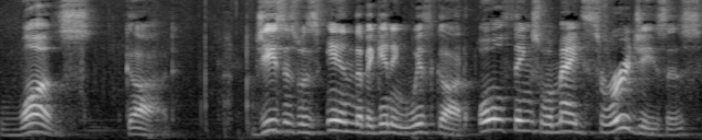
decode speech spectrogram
was God. Jesus was in the beginning with God. All things were made through Jesus,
